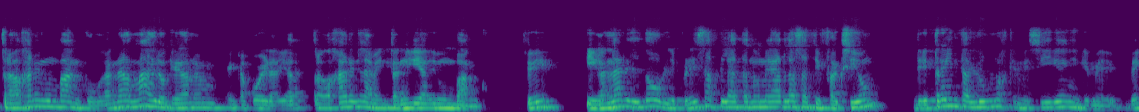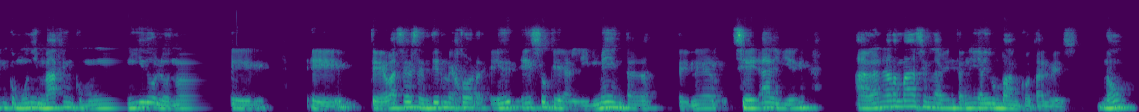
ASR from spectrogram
trabajar en un banco, ganar más de lo que gano en, capoeira y trabajar en la ventanilla de un banco, ¿sí? Y ganar el doble, pero esa plata no me da la satisfacción de 30 alumnos que me siguen y que me ven como una imagen, como un ídolo, ¿no? Eh, eh, te va a hacer sentir mejor e, eso que alimenta tener, ser alguien, a ganar más en la ventanilla de un banco, tal vez, ¿no?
